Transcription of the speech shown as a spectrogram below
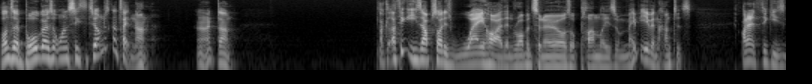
Lonzo Ball goes at 162. I'm just going to take Nunn. All right, done. Like I think his upside is way higher than Robinson Earls or Plumleys or maybe even Hunter's. I don't think he's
